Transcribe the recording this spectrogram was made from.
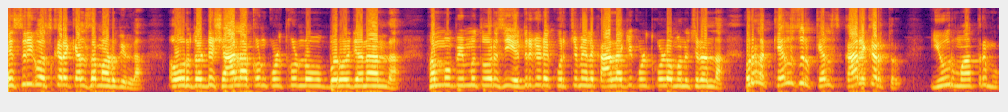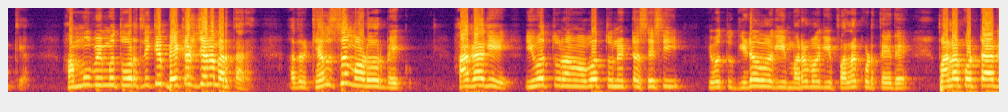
ಹೆಸರಿಗೋಸ್ಕರ ಕೆಲಸ ಮಾಡೋದಿಲ್ಲ. ಅವರು ದೊಡ್ಡ ಶಾಲೆ ಹಾಕೊಂಡು ಕುಳಿತುಕೊಂಡು ಬರುವ ಜನ ಅಲ್ಲ. ಹಮ್ಮು ಬಿಮ್ಮು ತೋರಿಸಿ ಎದುರುಗಡೆ ಕುರ್ಚಿ ಮೇಲೆ ಕಾಲಾಕಿ ಕುಳಿತುಕೊಳ್ಳೋ ಮನುಷ್ಯರಲ್ಲ. ಅವರೆಲ್ಲ ಕೆಲಸರು, ಕೆಲಸ ಕಾರ್ಯಕರ್ತರು. ಇವ್ರು ಮಾತ್ರ ಮುಖ್ಯ. ಹಮ್ಮು ಬಿಮ್ಮು ತೋರಿಸ್ಲಿಕ್ಕೆ ಬೇಕಷ್ಟು ಜನ ಬರ್ತಾರೆ. ಅದ್ರ ಕೆಲಸ ಮಾಡೋರು ಬೇಕು. ಹಾಗಾಗಿ ಇವತ್ತು ನಾವು ಅವತ್ತು ನೆಟ್ಟ ಸಸಿ, ಇವತ್ತು ಗಿಡವಾಗಿ, ಮರವಾಗಿ ಫಲ ಕೊಡ್ತಾ ಇದೆ. ಫಲ ಕೊಟ್ಟಾಗ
